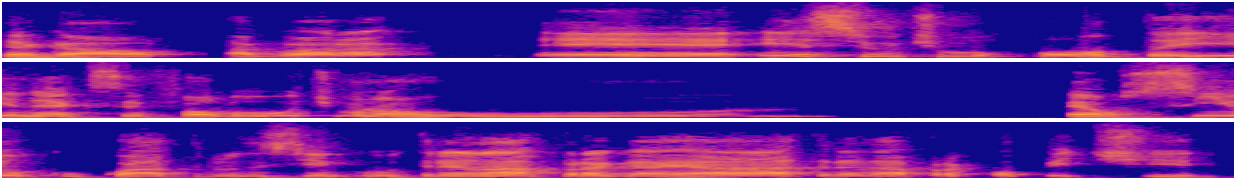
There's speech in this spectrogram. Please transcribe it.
Legal. Agora, é, esse último ponto aí, né, que você falou, o último não, o, é o 5, 4, 5, treinar para ganhar, treinar para competir.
